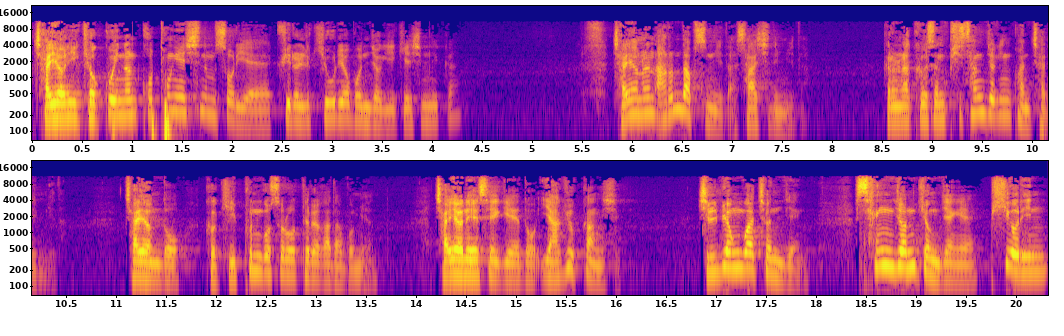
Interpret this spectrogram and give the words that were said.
자연이 겪고 있는 고통의 신음소리에 귀를 기울여 본 적이 계십니까? 자연은 아름답습니다. 사실입니다. 그러나 그것은 피상적인 관찰입니다. 자연도 그 깊은 곳으로 들어가다 보면 자연의 세계에도 약육강식, 질병과 전쟁, 생존 경쟁에 피 어린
